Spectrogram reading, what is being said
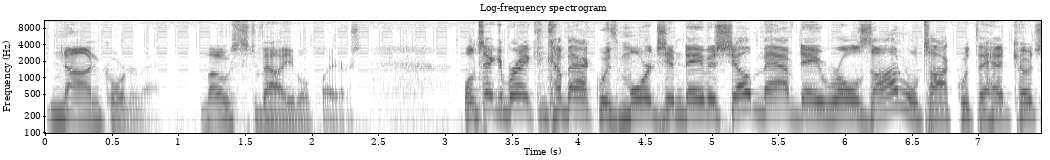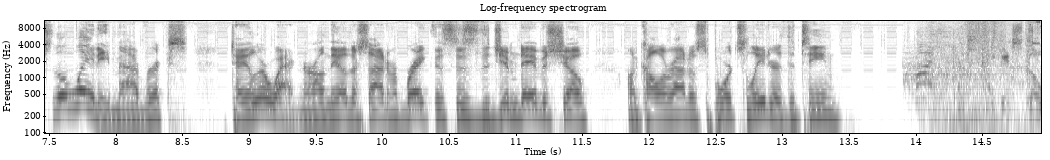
non-quarterback. Most valuable players. We'll take a break and come back with more Jim Davis show. Mav Day rolls on. We'll talk with the head coach of the Lady Mavericks, Taylor Wagner, on the other side of a break. This is the Jim Davis show on Colorado Sports Leader, the team. It's the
